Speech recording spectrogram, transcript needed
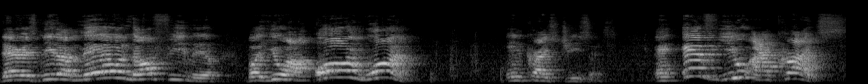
there is neither male nor female, but you are all one in Christ Jesus. And if you are Christ,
